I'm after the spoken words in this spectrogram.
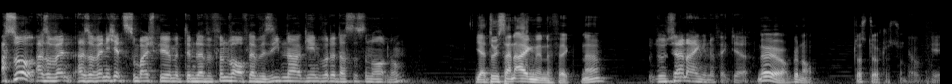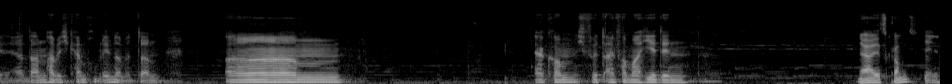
Ach so, also wenn, also wenn ich jetzt zum Beispiel mit dem Level 5er auf Level 7er gehen würde, das ist in Ordnung. Ja, durch seinen eigenen Effekt, ne? Du hast ja einen eigenen Effekt, ja. Ja, ja, genau. Das dürftest du. Ja, okay, ja, dann habe ich kein Problem damit dann. Ähm. Ja, komm, ich würde einfach mal hier den. Ja, jetzt kommt's. Äh,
